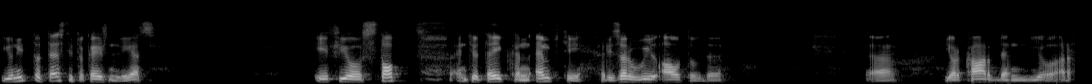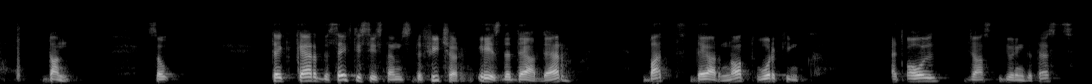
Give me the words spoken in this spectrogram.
You need to test it occasionally, yes. If you stop and you take an empty reserve wheel out of the uh, your car, then you are done. So take care the safety systems. The feature is that they are there, but they are not working at all just during the tests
